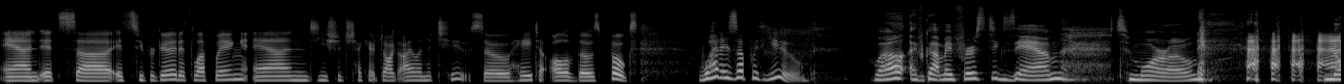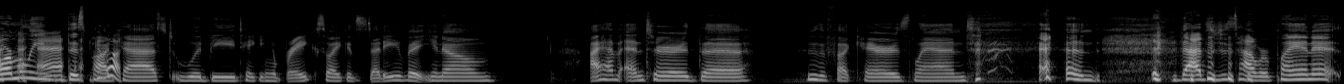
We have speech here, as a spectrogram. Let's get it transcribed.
And it's uh it's super good. It's left wing, and you should check out Dog Island too. So hey to all of those folks. What is up with you? Well, I've got my first exam tomorrow. Normally, this podcast would be taking a break so I could study, but you know, I have entered the who the fuck cares land. and that's just how we're playing it.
